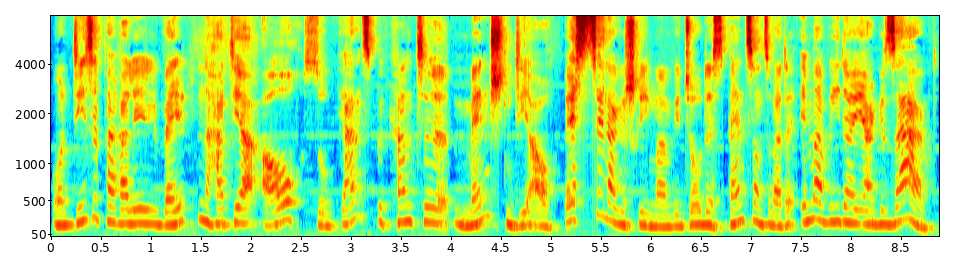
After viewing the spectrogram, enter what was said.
Und diese parallelen Welten hat ja auch so ganz bekannte Menschen, die auch Bestseller geschrieben haben, wie Joe Dispenza und so weiter, immer wieder ja gesagt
